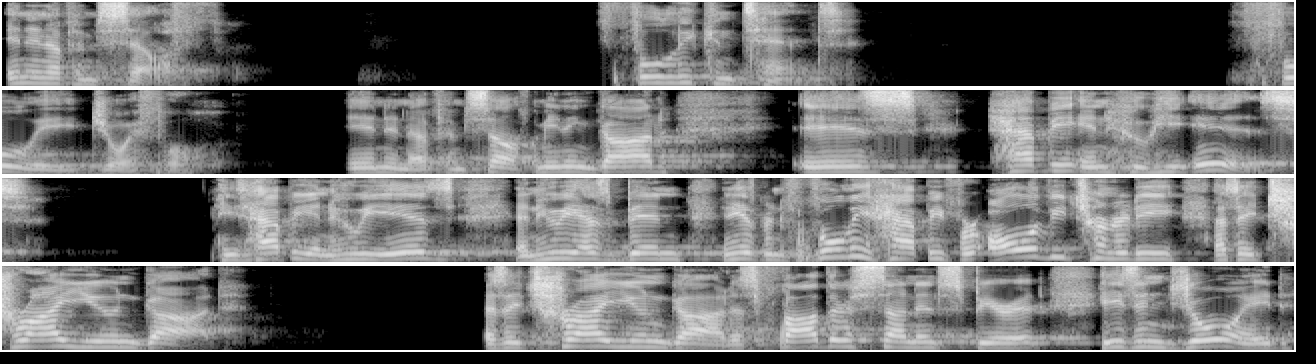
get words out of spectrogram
in and of himself, fully content, fully joyful in and of himself, meaning God is happy in who he is. He's happy in who he is and who he has been, and he has been fully happy for all of eternity as a triune God. As a triune God, as Father, Son, and Spirit, he's enjoyed,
